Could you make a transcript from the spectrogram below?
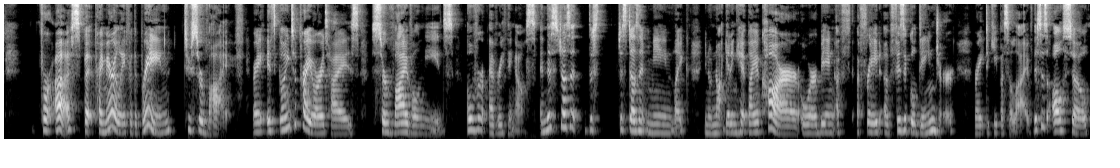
for us, but primarily for the brain to survive, right? It's going to prioritize survival needs over everything else. And this doesn't this just doesn't mean like, you know, not getting hit by a car or being af- afraid of physical danger, right, to keep us alive. This is also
